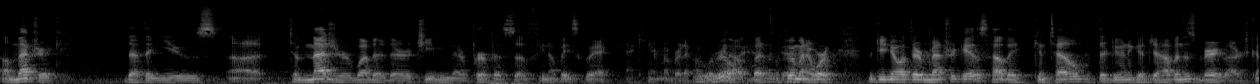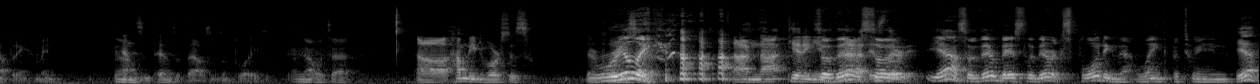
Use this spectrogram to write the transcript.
a metric that they use uh, to measure whether they're achieving their purpose of, you know, basically, I, I can't remember, it. I'd have to Oh, look really? it up, but Okay. fulfillment at work. But do you know what their metric is? How they can tell if they're doing a good job? And this is a very large company. I mean, tens and tens of thousands of employees. No, what's that? Uh, how many divorces? Really? I'm not kidding you. so they're That so their- yeah, so they're basically they're exploiting that link between yeah.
